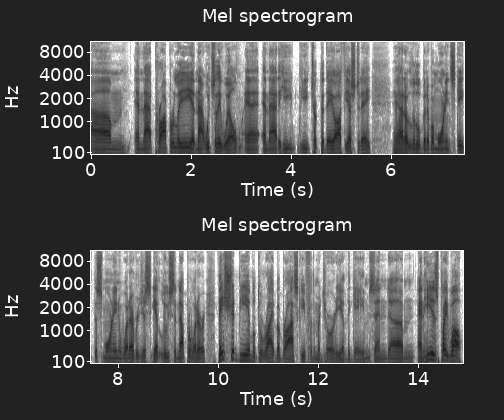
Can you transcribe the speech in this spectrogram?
um, and that properly, and that which they will, and, and that he he took the day off yesterday. Had a little bit of a morning skate this morning or whatever, just to get loosened up or whatever. They should be able to ride Bobrovsky for the majority of the games, and um, and he has played well.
